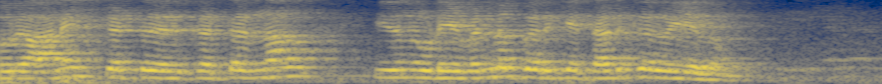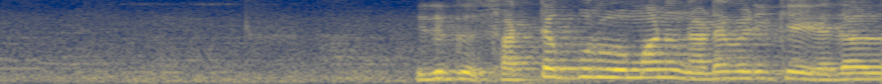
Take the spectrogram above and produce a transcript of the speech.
ஒரு அணை கட்டு கட்டினால் இதனுடைய வெள்ளப்பெருக்கை தடுக்க இயலும். இதுக்கு சட்டப்பூர்வமான நடவடிக்கை ஏதாவது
